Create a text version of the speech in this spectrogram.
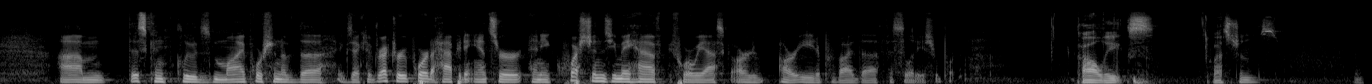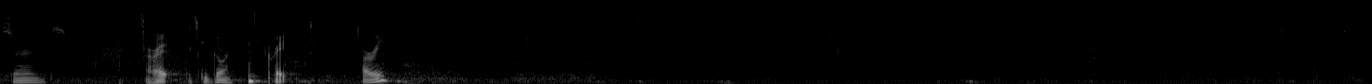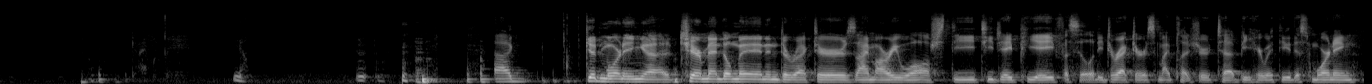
Um, this concludes my portion of the executive director report. I'm happy to answer any questions you may have before we ask Ari to provide the facilities report. Colleagues, questions, concerns? All right, let's keep going. Great. Ari? Uh, good morning, uh, Chair Mandelman and directors. I'm Ari Walsh, the TJPA facility director. It's my pleasure to be here with you this morning.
